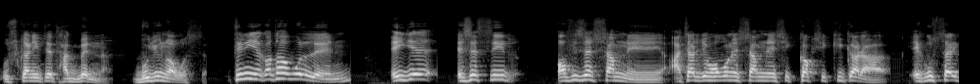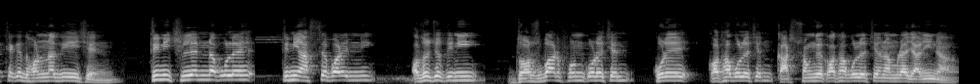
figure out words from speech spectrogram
উস্কানিতে থাকবেন না। বুঝুন অবস্থা। তিনি একথাও বললেন, এই যে এসএসসির অফিসের সামনে, আচার্য ভবনের সামনে শিক্ষক শিক্ষিকারা একুশ তারিখ থেকে ধর্ণা দিয়েছেন, তিনি ছিলেন না বলে তিনি আসতে পারেননি, অথচ তিনি দশবার ফোন করেছেন, করে কথা বলেছেন, কার সঙ্গে কথা বলেছেন আমরা জানি না।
